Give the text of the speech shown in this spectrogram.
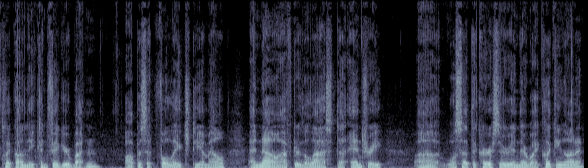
click on the configure button opposite full HTML, and now after the last uh, entry, uh, we'll set the cursor in there by clicking on it,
